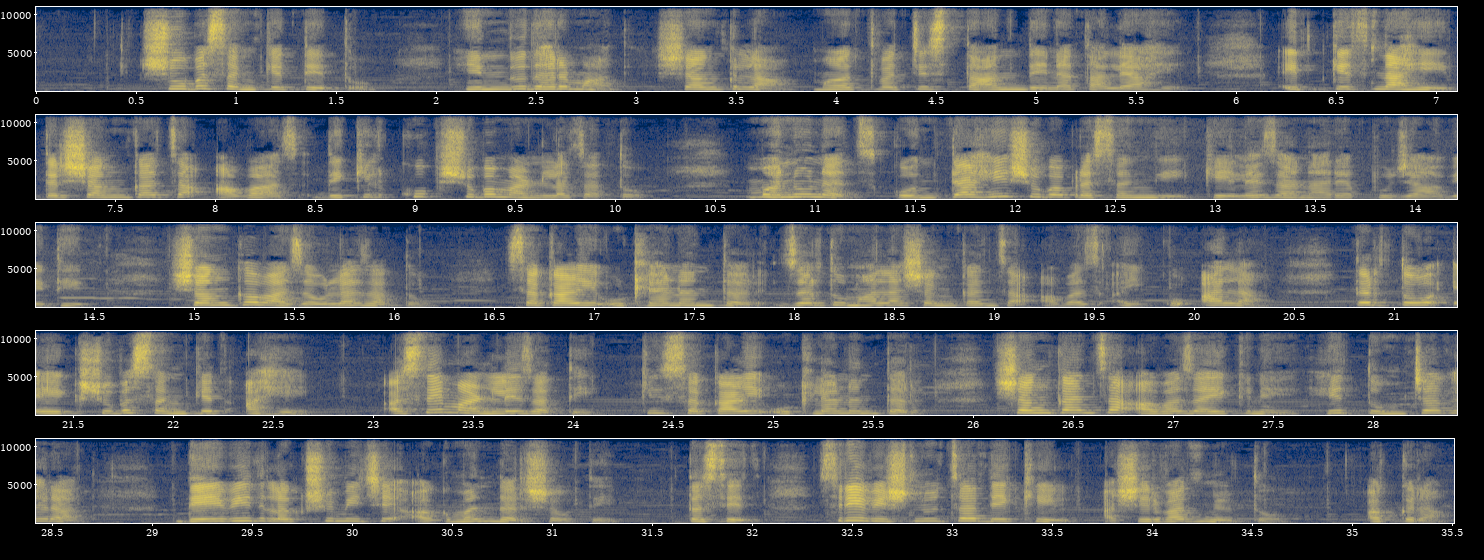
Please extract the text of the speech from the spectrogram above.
शुभ संकेत देतो. हिंदू धर्मात शंखला महत्त्वाचे स्थान देण्यात आले आहे. इतकेच नाही तर शंखाचा आवाज देखील खूप शुभ मानला जातो. म्हणूनच कोणत्याही शुभ प्रसंगी केल्या जाणाऱ्या पूजा विधीत शंख वाजवला जातो. सकाळी उठल्यानंतर जर तुम्हाला शंखांचा आवाज ऐकू आला तर तो एक शुभ संकेत आहे. असे मानले जाते की सकाळी उठल्यानंतर शंखांचा आवाज ऐकणे हे तुमच्या घरात देवी लक्ष्मीचे आगमन दर्शवते. तसेच श्री विष्णूचा देखील आशीर्वाद मिळतो. अकरा.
